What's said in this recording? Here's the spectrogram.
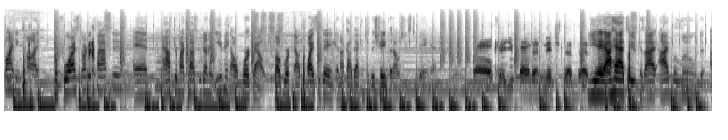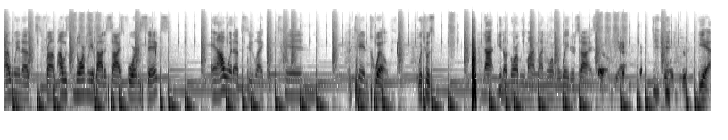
finding time before i started classes and after my class were done in the evening i would work out so i was working out twice a day and i got back into the shape that i was used to being in Oh, okay, you found that niche. That that. Yeah, I had to because I I ballooned. I went up from I was normally about a size four to six, and I went up to like a 10, a 10, 12, which was not you know normally my my normal weight or size. So yeah, so much different. yeah,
